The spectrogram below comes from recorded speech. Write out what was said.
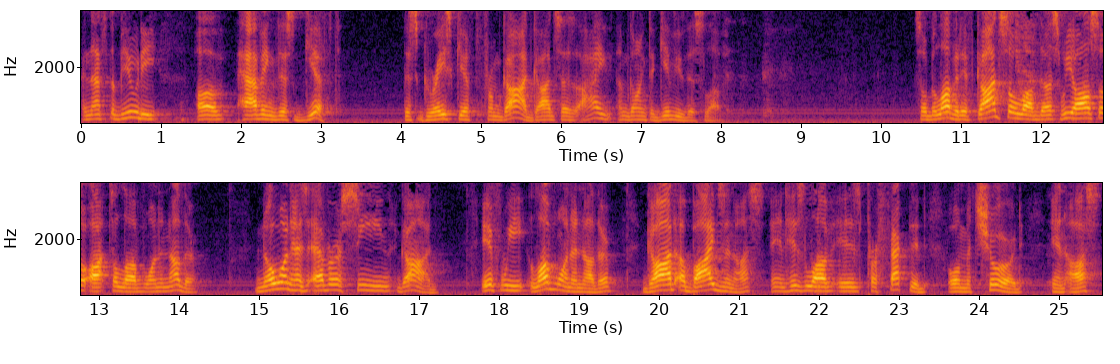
And that's the beauty of having this gift, this grace gift from God. God says, I am going to give you this love. So, beloved, if God so loved us, we also ought to love one another. No one has ever seen God. If we love one another, God abides in us, and his love is perfected or matured in us.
